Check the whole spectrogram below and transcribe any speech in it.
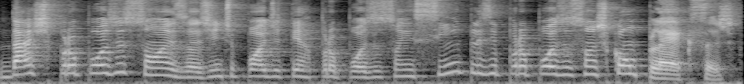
das proposições. A gente pode ter proposições simples e proposições complexas.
